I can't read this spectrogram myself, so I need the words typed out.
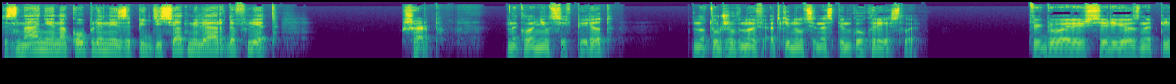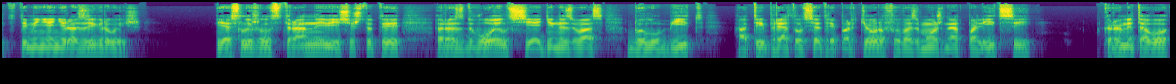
Знания, накопленные за 50 миллиардов лет». Шарп наклонился вперед, но тут же вновь откинулся на спинку кресла. «Ты говоришь серьезно, Пит? Ты меня не разыгрываешь? Я слышал странные вещи, что ты раздвоился, один из вас был убит, а ты прятался от репортеров и, возможно, от полиции. Кроме того,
